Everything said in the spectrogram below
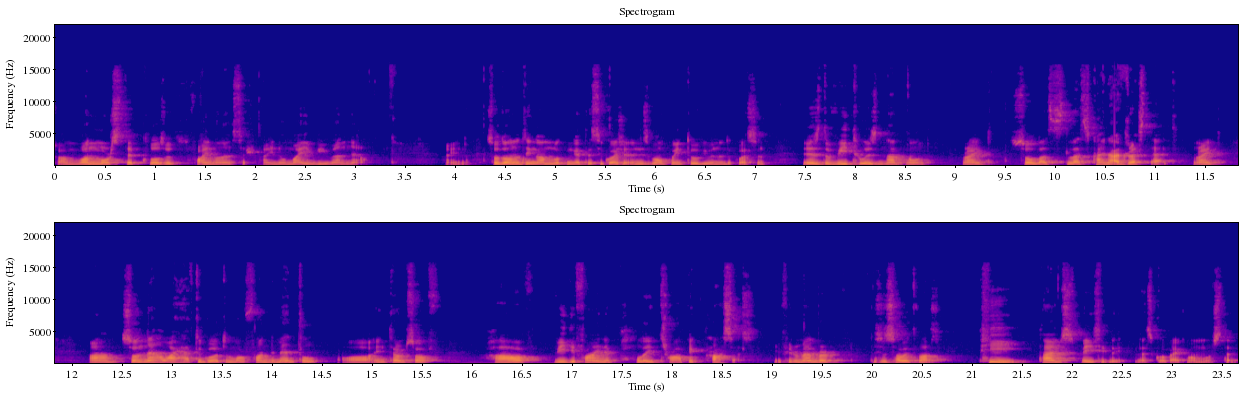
So I'm one more step closer to the final answer. I know my V1 now. I know. So the only thing I'm looking at this equation and is 1.2 given in the question is the V2 is not known right? So let's let's kind of address that right? Um, so now I have to go to more fundamental uh, in terms of how we define a polytropic process. If you remember, this is how it was. P times basically, let's go back one more step.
